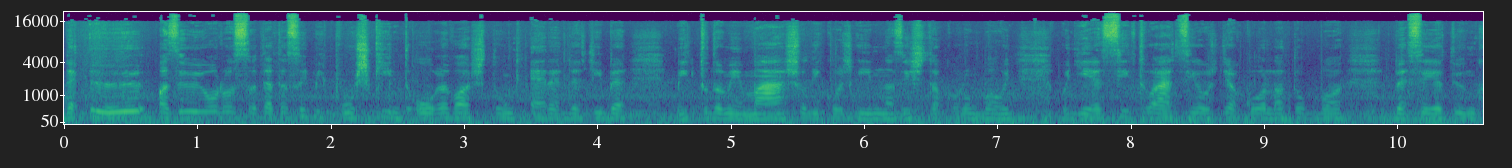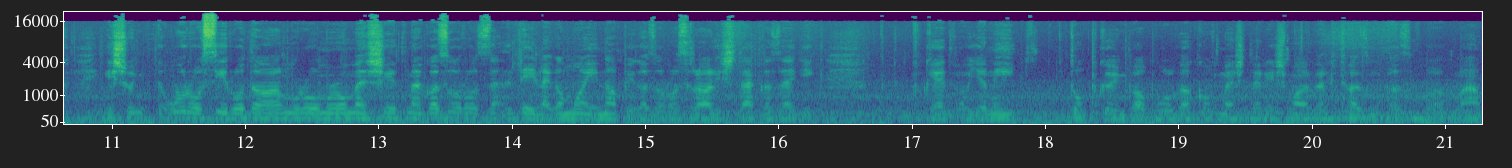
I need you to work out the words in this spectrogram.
de ő, az ő orosz, tehát az, hogy mi Puskint olvastunk eredetibe, mit tudom én, másodikos gimnazista korunkban, hogy, hogy ilyen szituációs gyakorlatokban beszéltünk, és hogy orosz irodalomról mesélt meg az orosz, tényleg a mai napig az orosz realisták az egyik kedve, hogy a négy top könyvben a Bulgakov Mester és Margarita, az, az, az már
